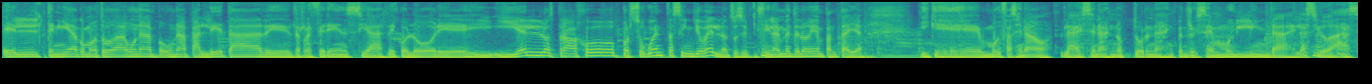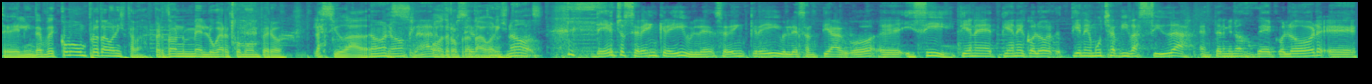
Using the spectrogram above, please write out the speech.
Él tenía como toda una, una paleta de, de referencias, de colores, y, y él los trabajó por su cuenta sin yo verlo. Entonces finalmente lo vi en pantalla y que muy fascinado. Las escenas nocturnas encuentro que se ven muy lindas, la ciudad se ve linda. Es como un protagonista más. Perdónenme el lugar común, pero la ciudad No, no, claro. otro protagonista. No, de hecho se ve increíble, se ve increíble Santiago. eh, y sí, tiene, tiene color, tiene mucha vivacidad en términos de color, eh,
